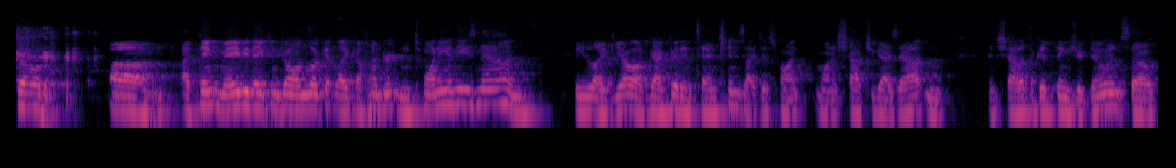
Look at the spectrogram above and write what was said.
So um, I think maybe they can go and look at like 120 of these now and be like, yo, I've got good intentions. I just want, want to shout you guys out and, and shout out the good things you're doing. So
